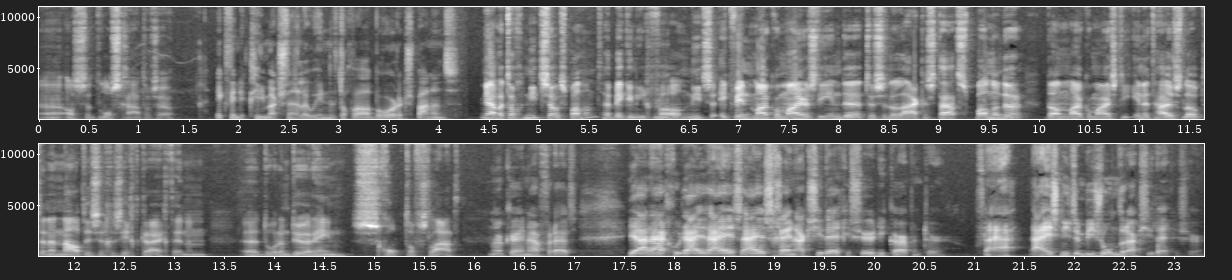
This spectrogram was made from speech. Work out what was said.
uh, als het losgaat of zo. Ik vind de climax van Halloween toch wel behoorlijk spannend. Ja, maar toch niet zo spannend, heb ik in ieder geval. Hm. Niet zo, ik vind Michael Myers die in de, tussen de laken staat spannender dan Michael Myers die in het huis loopt en een naald in zijn gezicht krijgt en een, uh, door een deur heen schopt of slaat. Oké, okay, nou vooruit. Ja, nou goed, hij, hij, is, hij is geen actieregisseur, die Carpenter. Of nou ja, hij is niet een bijzonder actieregisseur.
